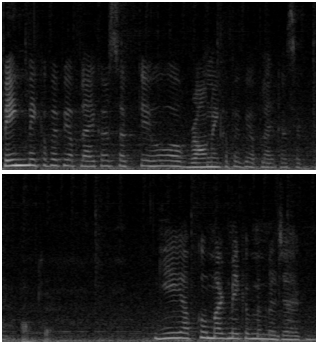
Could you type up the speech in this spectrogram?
पिंक मेकअप पे भी अप्लाई कर सकते हो और ब्राउन मेकअप पे भी अप्लाई कर सकते हो। ओके। ये आपको मड मेकअप में मिल जाएगा।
